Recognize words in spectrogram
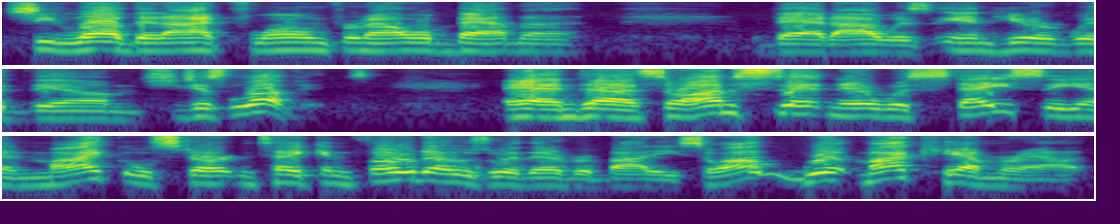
She loved that I had flown from Alabama, that I was in here with them. She just loved it. And uh, so I'm sitting there with Stacy and Michael starting taking photos with everybody. So I whip my camera out.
